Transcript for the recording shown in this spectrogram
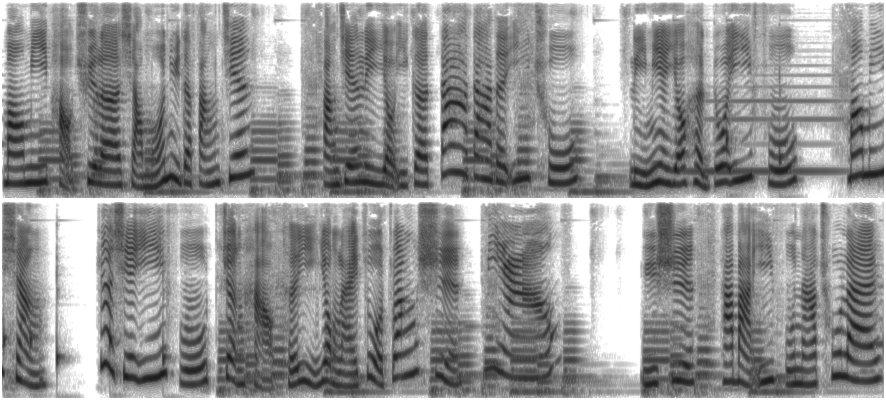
猫咪跑去了小魔女的房间，房间里有一个大大的衣橱，里面有很多衣服。猫咪想。这些衣服正好可以用来做装饰。喵！于是他把衣服拿出来，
